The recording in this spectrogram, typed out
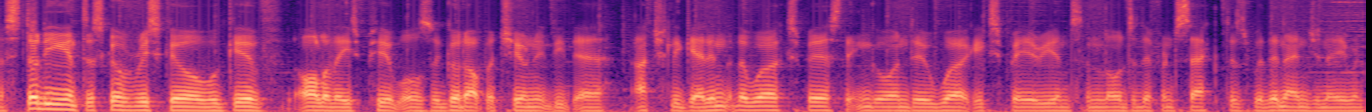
A studying at Discovery School will give all of these pupils a good opportunity to actually get into the workspace. They can go and do work experience in loads of different sectors within engineering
